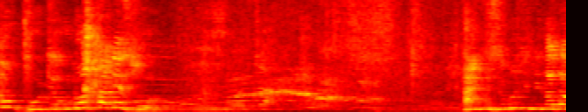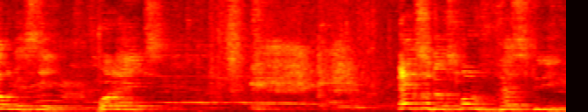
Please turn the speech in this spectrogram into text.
mubvute unofa nezuva. Handizi kuti ndingataure sei? Orit exodus 12 verse 3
